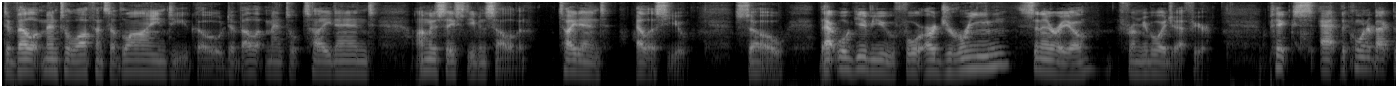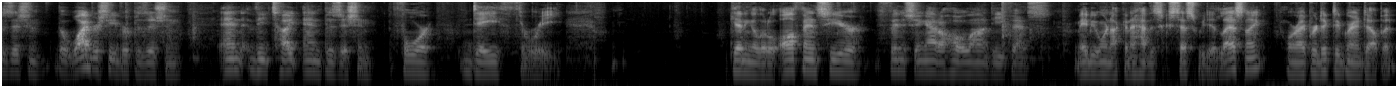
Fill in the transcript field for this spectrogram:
developmental offensive line? Do you go developmental tight end? I'm going to say Stephen Sullivan. tight end, LSU. So that will give you for our dream scenario from your boy Jeff here picks at the cornerback position, the wide receiver position, and the tight end position for day three. Getting a little offense here, finishing out a whole on defense. Maybe we're not going to have the success we did last night, where I predicted Grant Delpit,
